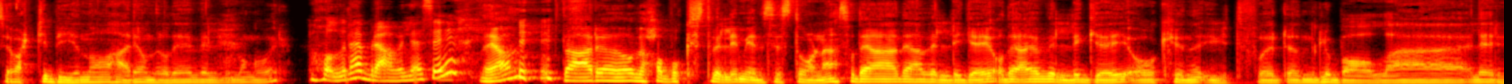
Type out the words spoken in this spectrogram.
Så jeg har vært i byen og her i området i veldig mange år. Holder deg bra, vil jeg si. Ja, det er, og vi har vokst veldig mye de siste årene, så det er, det er, veldig gøy. Og det er jo veldig gøy å kunne utfordre den globale, eller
